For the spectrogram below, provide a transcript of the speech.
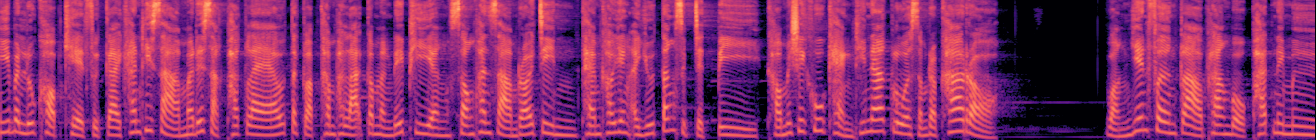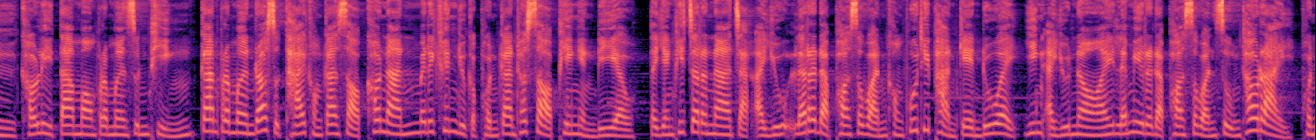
นี้บรรลุขอบเขตฝึกกายขั้นที่ 3 มาได้สักพักแล้ว แต่กลับทำพละกำลังได้เพียง 2,300 จิน แถมเขายังอายุตั้ง 17 ปี เขาไม่ใช่คู่แข่งที่น่ากลัวสำหรับข้าหรอก หวังเยี่ยนเฟิงกล่าวพลางโบกพัดในมือ เขาหลีตามองประเมินซุนผิง การประเมินรอบสุดท้ายของการสอบเข้านั้นไม่ได้ขึ้นอยู่กับผลการทดสอบเพียงอย่างเดียว แต่ยังพิจารณาจากอายุและระดับพรสวรรค์ของผู้ที่ผ่านเกณฑ์ด้วย ยิ่งอายุน้อย และมีระดับพรสวรรค์สูงเท่าไหร่ ผล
